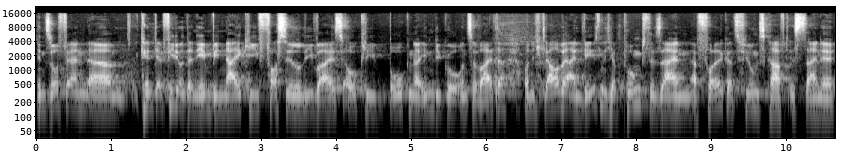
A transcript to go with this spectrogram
insofern ähm, kennt er viele Unternehmen wie Nike, Fossil, Levi's, Oakley, Bogner, Indigo und so weiter. Und ich glaube, ein wesentlicher Punkt für seinen Erfolg als Führungskraft ist seine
